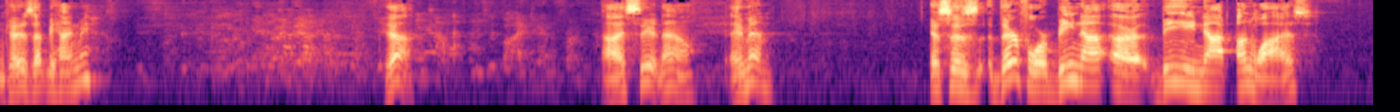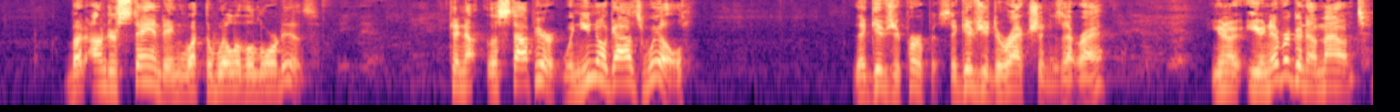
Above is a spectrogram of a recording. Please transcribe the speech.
Okay, is that behind me? Yeah. I see it now. Amen. It says, Therefore, be, not, uh, be ye not unwise, but understanding what the will of the Lord is. Okay, now let's stop here. When you know God's will, that gives you purpose, it gives you direction. Is that right? You know, you're never going to amount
